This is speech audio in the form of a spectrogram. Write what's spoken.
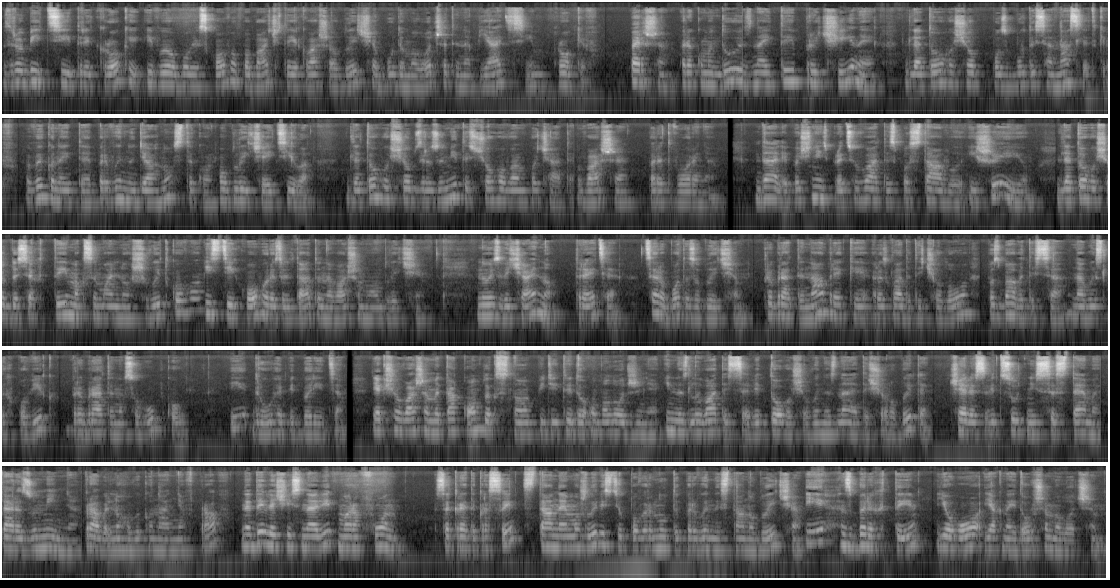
Зробіть ці три кроки, і ви обов'язково побачите, як ваше обличчя буде молодшати на 5-7 років. Перше, рекомендую знайти причини для того, щоб позбутися наслідків. Виконайте первинну діагностику обличчя і тіла для того, щоб зрозуміти, з чого вам почати ваше перетворення. Далі почніть працювати з поставою і шиєю для того, щоб досягти максимально швидкого і стійкого результату на вашому обличчі. Ну і звичайно, третє це робота з обличчям. Прибрати набряки, розгладити чоло, позбавитися навислих повік, прибрати носогубку і друге підборіддя. Якщо ваша мета комплексно підійти до омолодження і не зливатися від того, що ви не знаєте, що робити, через відсутність системи та розуміння правильного виконання вправ, не дивлячись на вік, марафон секрети краси стане можливістю повернути первинний стан обличчя і зберегти його якнайдовше молодшим.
